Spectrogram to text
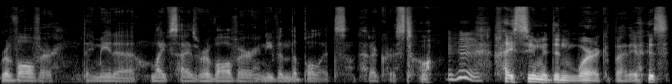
revolver. They made a life size revolver and even the bullets out of crystal. I assume it didn't work, but it was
